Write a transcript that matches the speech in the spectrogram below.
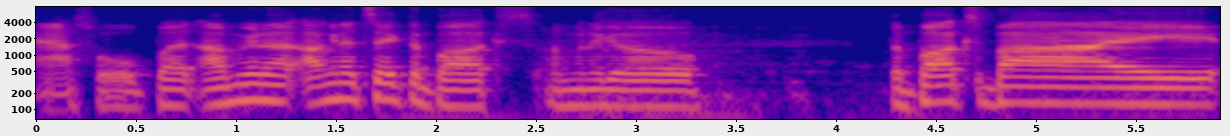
asshole. But I'm gonna I'm gonna take the Bucs. I'm gonna go the Bucs by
